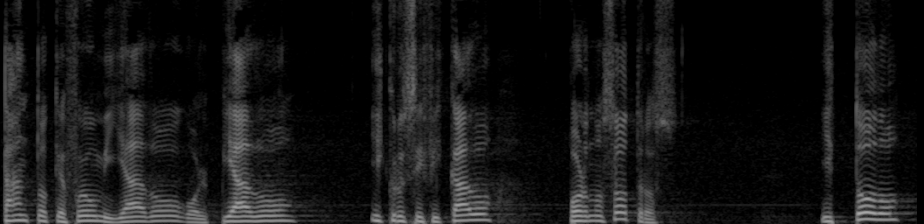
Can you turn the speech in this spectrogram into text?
tanto que fue humillado, golpeado y crucificado por nosotros. Y todo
